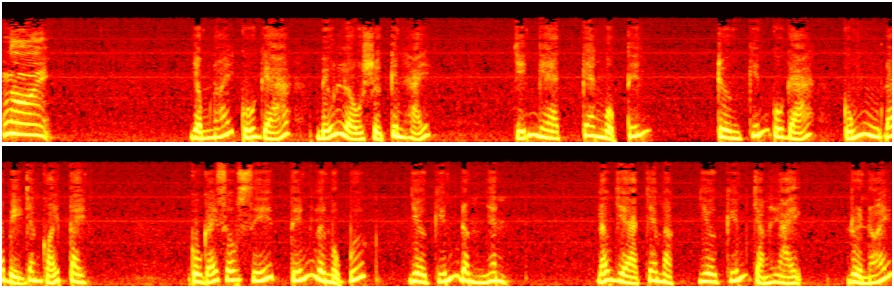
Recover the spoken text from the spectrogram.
Ngươi! Giọng nói của gã biểu lộ sự kinh hãi. Chỉ nghe can một tiếng trường kiếm của gã cũng đã bị văng khỏi tay. Cô gái xấu xí tiến lên một bước giơ kiếm đâm nhanh lão già che mặt giơ kiếm chặn lại rồi nói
